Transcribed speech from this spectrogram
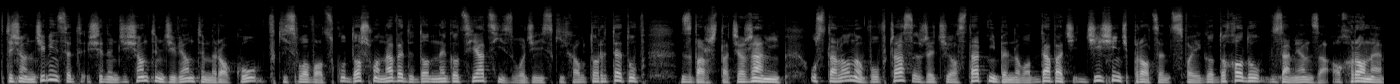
W 1979 roku w Kisłowocku doszło nawet do negocjacji złodziejskich autorytetów z warsztaciarzami. Ustalono wówczas, że ci ostatni będą oddawać 10% swojego dochodu w zamian za ochronę.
